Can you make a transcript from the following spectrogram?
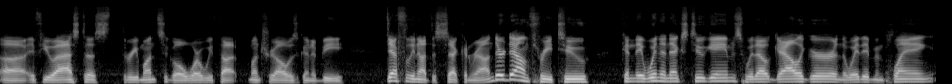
Uh, if you asked us three months ago where we thought Montreal was going to be, definitely not the second round. They're down three two. Can they win the next two games without Gallagher and the way they've been playing?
